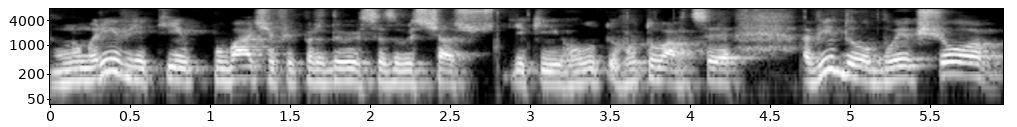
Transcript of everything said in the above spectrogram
номерів, які побачив і передивився за весь час, який го- готував це відео. Бо якщо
